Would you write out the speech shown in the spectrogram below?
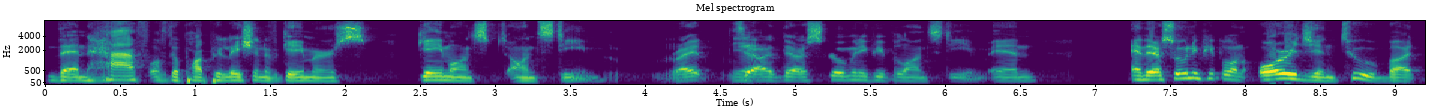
than half of the population of gamers game on on Steam, right? Yeah. So there are so many people on Steam and and there are so many people on Origin too. But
